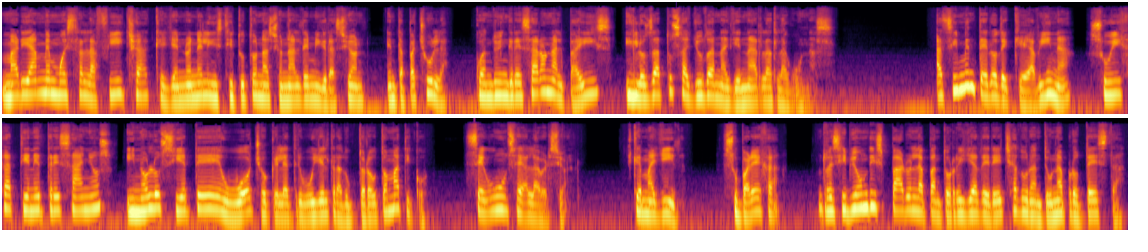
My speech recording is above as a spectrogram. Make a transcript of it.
Mariam me muestra la ficha que llenó en el Instituto Nacional de Migración, en Tapachula, cuando ingresaron al país y los datos ayudan a llenar las lagunas. Así me entero de que Avina, su hija, tiene tres años y no los siete u ocho que le atribuye el traductor automático, según sea la versión. Que Mayid, su pareja, recibió un disparo en la pantorrilla derecha durante una protesta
